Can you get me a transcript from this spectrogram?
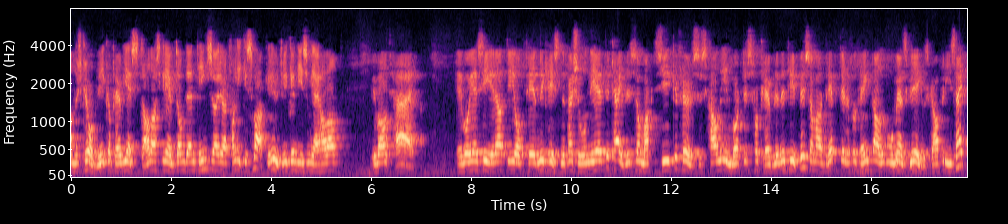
Anders Krogvik og Paul Gjesdal har skrevet om den ting, så er det i hvert fall ikke svakere uttrykk enn de som jeg har valgt, valgt her. Eh, hvor jeg sier at de opptredende kristne personligheter tegnes som maktsyke, følelseskalde, innvortes forkrøvlede typer som har drept eller fortrengt alle gode menneskelige egenskaper i seg,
